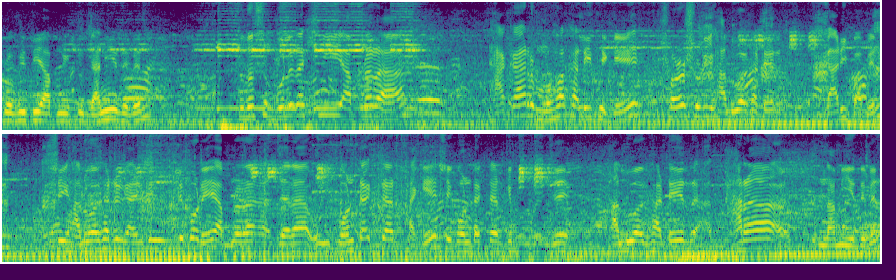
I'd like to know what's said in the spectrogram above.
প্রভৃতি আপনি একটু জানিয়ে দেবেন। তো দর্শক, বলে রাখি, আপনারা ঢাকার মহাখালী থেকে সরাসরি হালুয়াঘাটের গাড়ি পাবেন। সেই হালুয়াঘাটের গাড়িতে উঠলে পরে আপনারা যারা ওই কন্ট্রাক্টার থাকে, সেই কন্ট্রাক্টারকে বলবেন যে হালুয়াঘাটের ধারা নামিয়ে দেবেন।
